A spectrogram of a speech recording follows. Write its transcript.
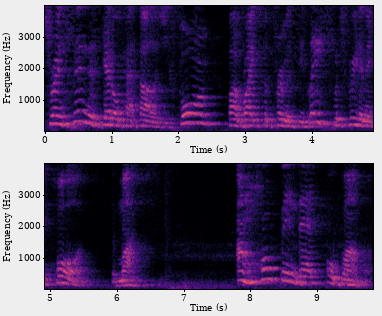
transcend this ghetto pathology formed by white supremacy, laced with freedom and called democracy. I'm hoping that Obama,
